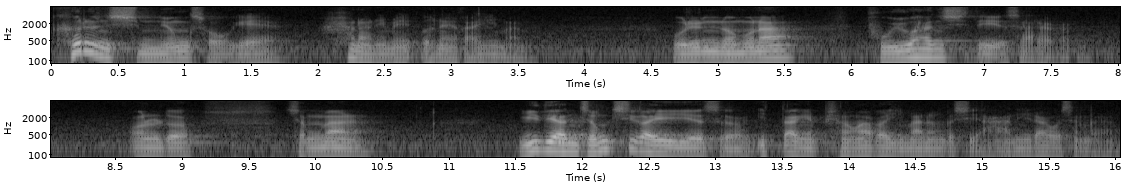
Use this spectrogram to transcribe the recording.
그런 심령 속에 하나님의 은혜가 임합니다. 우리는 너무나 부유한 시대에 살아갑니다. 오늘도 정말 위대한 정치가에 의해서 이 땅에 평화가 임하는 것이 아니라고 생각합니다.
